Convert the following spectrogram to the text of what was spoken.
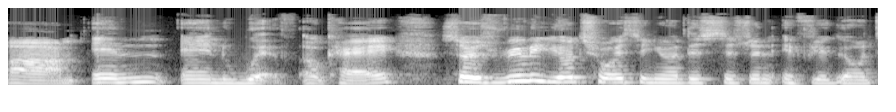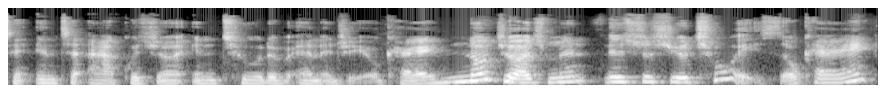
um, in and with. Okay, so it's really your choice and your decision if you're going to interact with your intuitive energy. Okay, no judgment. It's just your choice. Okay,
